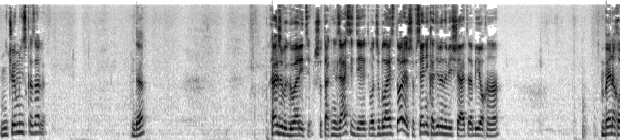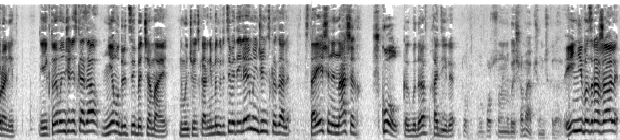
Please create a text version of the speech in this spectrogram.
Ничего ему не сказали. Да? Как же вы говорите, что так нельзя сидеть? Вот же была история, что все они ходили навещать Раби Йохана. Бен Ахуранит. И никто ему ничего не сказал. Не мудрецы Бет Шамай. Ему ничего не сказали. Не мудрецы Бет Илель ему ничего не сказали. Старейшины наших школ, как бы, да, ходили. Тут вопрос, что на Бейт Шамая почему не сказали? И не возражали.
